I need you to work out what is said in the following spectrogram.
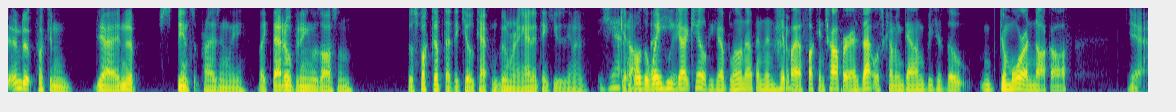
It ended up fucking yeah. It ended up being surprisingly like that opening was awesome. It was fucked up that they killed Captain Boomerang. I didn't think he was gonna. Yeah, Get well, off the that way he got killed, he got blown up and then hit by a fucking chopper as that was coming down because the mm, Gamora knockoff. Yeah.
